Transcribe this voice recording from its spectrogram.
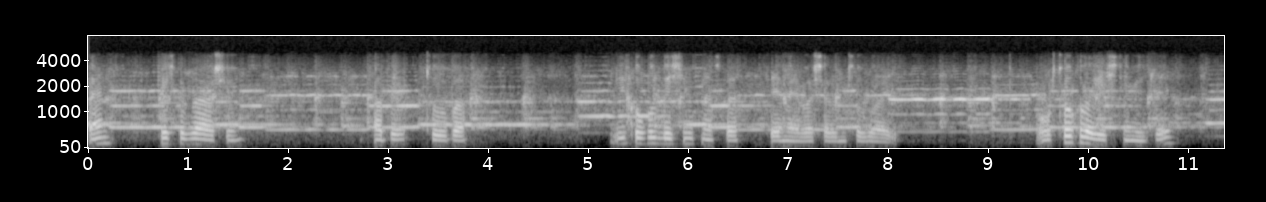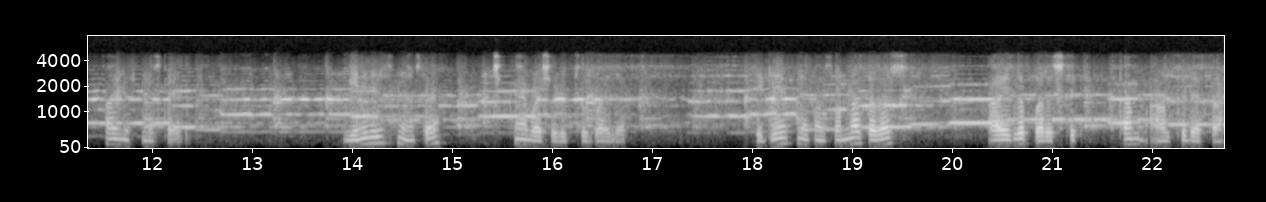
Ben bir kıza aşığım. Adı Tuğba. İlkokul 5. sınıfta sevmeye başladım Tuğba'yı. Ortaokula geçtiğimizde aynı sınıftaydık. Yeni sınıfta çıkmaya başladık Tuğba'yla. 7. sınıfın sonuna kadar ayrılıp barıştık. Tam 6 defa.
